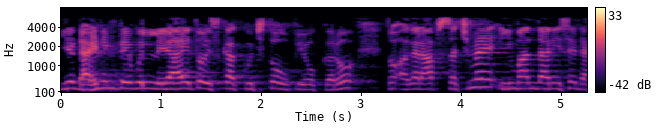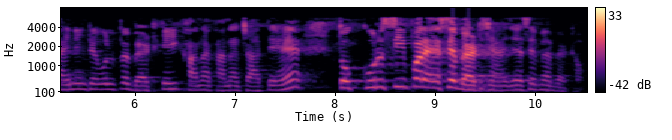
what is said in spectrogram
ये डाइनिंग टेबल ले आए तो इसका कुछ तो उपयोग करो। तो अगर आप सच में ईमानदारी से डाइनिंग टेबल पे बैठ के ही खाना खाना चाहते हैं तो कुर्सी पर ऐसे बैठ जाएँ, जैसे मैं बैठा हूँ।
